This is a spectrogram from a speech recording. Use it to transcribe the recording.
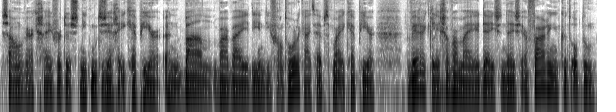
zou een werkgever dus niet moeten zeggen: Ik heb hier een baan waarbij je die en die verantwoordelijkheid hebt, maar ik heb hier werk liggen waarmee je deze en deze ervaringen kunt opdoen.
